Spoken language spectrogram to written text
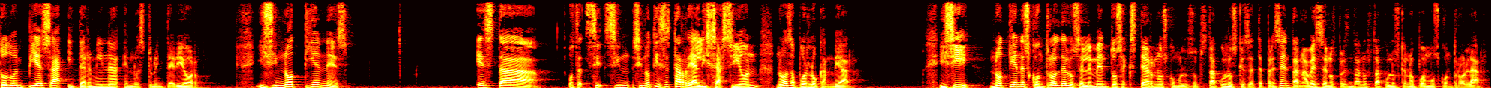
Todo empieza y termina en nuestro interior. Y si no tienes esta... O sea, si, si, no tienes esta realización, no vas a poderlo cambiar. Y sí, no tienes control de los elementos externos como los obstáculos que se te presentan. A veces se nos presentan obstáculos que no podemos controlar.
